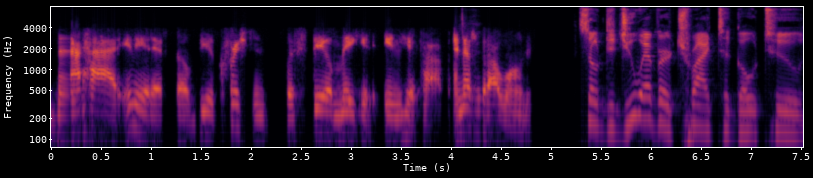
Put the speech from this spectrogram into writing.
not hide any of that stuff, be a Christian, but still make it in hip hop. And that's what I wanted. So, did you ever try to go to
